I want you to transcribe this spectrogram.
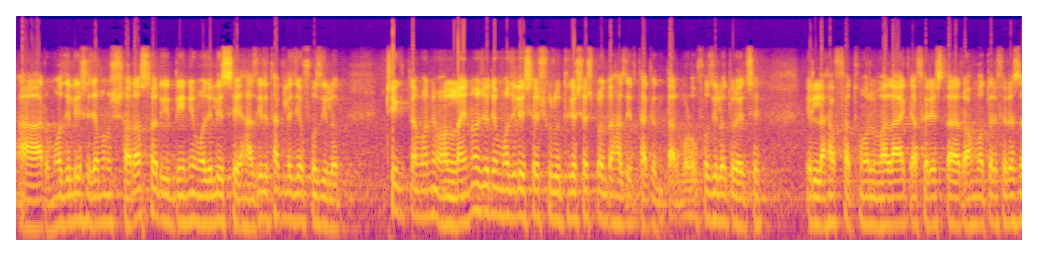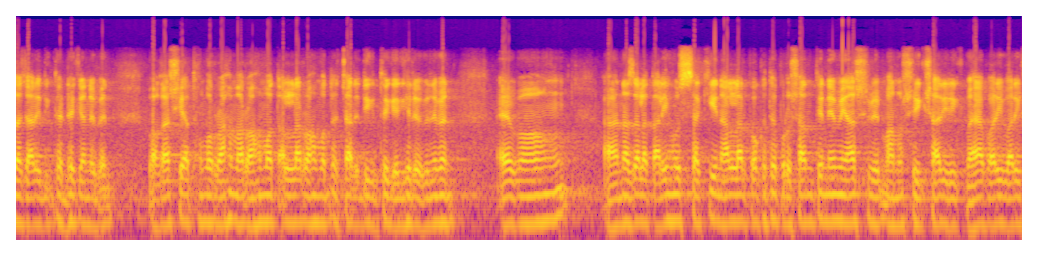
আর মজলিসে যেমন সরাসরি দিনই মজলিসে হাজির থাকলে যে ফজিলত, ঠিক তেমনি অনলাইনেও যদি মজলিসে শুরু থেকে শেষ পর্যন্ত হাজির থাকেন, তার বড় ফজিলত রয়েছে। ইল্লাহ হাফাতমুল মালায়কা ফেরিস্তা রহমতের ফেরিস্তা চারিদিক থেকে ঢেকে নেবেন। ওয়াগাশিয়া থমর রহমা, রহমত, আল্লাহর রহমতের চারিদিক থেকে ঘিরে নেবেন। এবং আহ, নাজালাত আলিহুস সাকিন আল্লাহর পক্ষ থেকে প্রশান্তি নেমে আসবে মানসিক শারীরিক মায়া পারিবারিক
